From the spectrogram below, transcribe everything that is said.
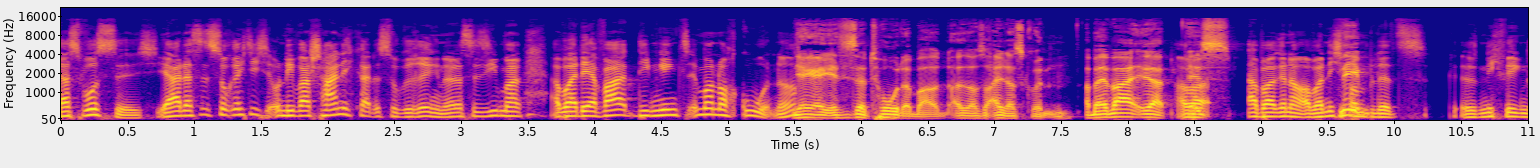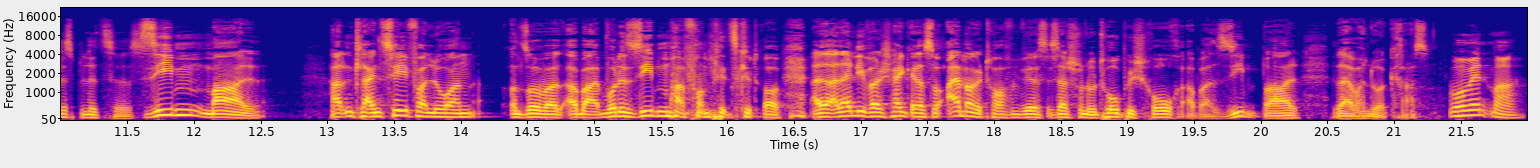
Das wusste ich. Ja, das ist so richtig und die Wahrscheinlichkeit ist so gering, ne, dass er siebenmal. Aber der war, dem ging's immer noch gut, ne? Ja, ja, jetzt ist er tot, aber also aus Altersgründen. Aber er war, ja, er aber, ist aber genau, aber nicht Nee. vom Blitz, äh, nicht wegen des Blitzes. siebenmal. Hat einen kleinen C verloren und sowas, aber wurde siebenmal vom Blitz getroffen. Also allein die Wahrscheinlichkeit, dass du einmal getroffen wirst, ist ja schon utopisch hoch, aber siebenmal ist einfach nur krass. Moment mal.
